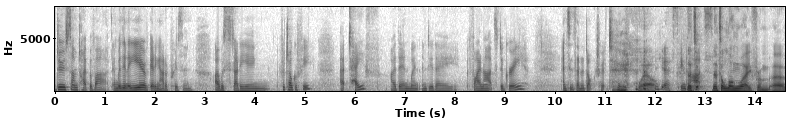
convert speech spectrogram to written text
do some type of art. And within a year of getting out of prison, I was studying photography at TAFE. I then went and did a fine arts degree. And since then, a doctorate too. Wow. yes, in that's arts. A, that's a long way from, uh,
